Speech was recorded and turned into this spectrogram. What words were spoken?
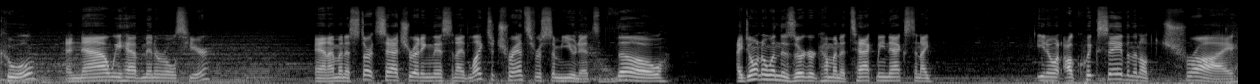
Cool. And now we have minerals here. And I'm going to start saturating this, and I'd like to transfer some units, though I don't know when the Zerg are come and attack me next, and I... You know what, I'll quick save, and then I'll try...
